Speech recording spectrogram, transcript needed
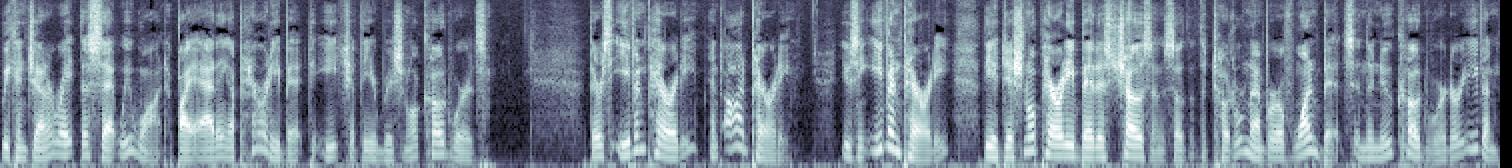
we can generate the set we want by adding a parity bit to each of the original code words. There's even parity and odd parity. Using even parity, the additional parity bit is chosen so that the total number of 1 bits in the new code word are even.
